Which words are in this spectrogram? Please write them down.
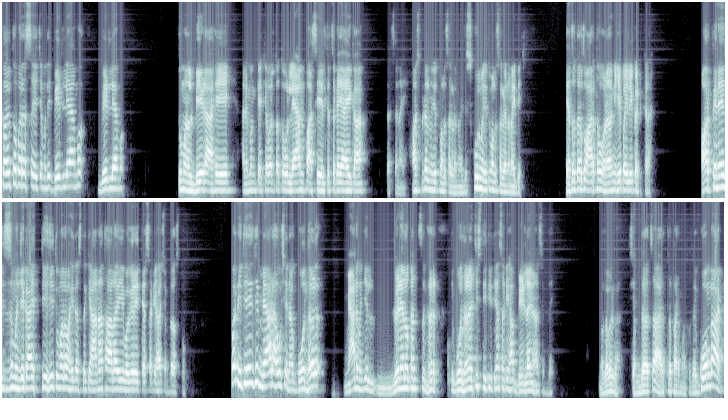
कळतं बरंच याच्यामध्ये. बेडलॅम बेडलॅम तू म्हणाल बेड आहे आणि मग त्याच्यावरचा तो लॅम्प असेल त्याचं काही आहे का? तसं नाही. हॉस्पिटल म्हणजे तुम्हाला सगळ्यांना माहिती. स्कूल म्हणजे तुम्हाला सगळ्यांना माहिती. आहे. त्याचा तर तो अर्थ होणार नाही हे पहिले कट करा. ऑर्फेनेज म्हणजे काय तेही तुम्हाला माहीत असतं की अनाथालय वगैरे त्यासाठी हा शब्द असतो. पण इथे जे मॅड हाऊस आहे ना गोंधळ मॅड म्हणजे वेड्या लोकांचं घर ती गोंधळाची स्थिती त्यासाठी हा बेडलाईन हा शब्द आहे. बघा बरं का शब्दाचा अर्थ फार महत्त्वाचा आहे. गोंगाट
